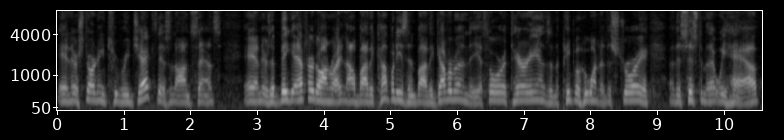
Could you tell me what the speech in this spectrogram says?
and they're starting to reject this nonsense and there's a big effort on right now by the companies and by the government, and the authoritarians, and the people who want to destroy the system that we have.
